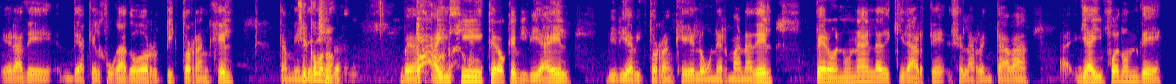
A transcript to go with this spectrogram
era de, aquel jugador Víctor Rangel, también de Chivas. Ahí sí creo que vivía él, vivía Víctor Rangel o una hermana de él pero en una, en la de Quirarte, se la rentaba ah, y ahí fue donde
